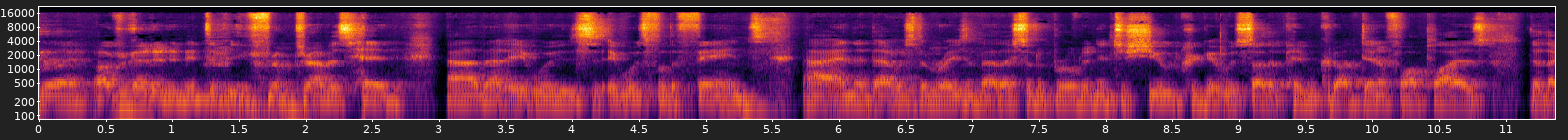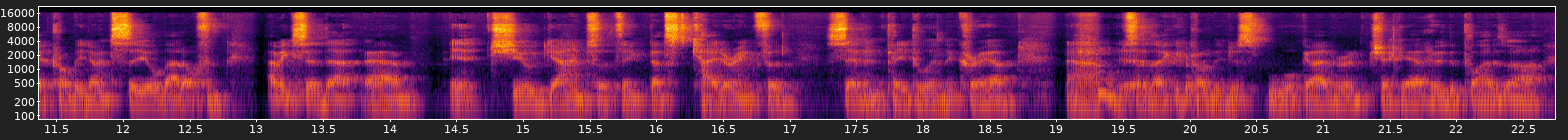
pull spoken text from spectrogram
Yeah, I've read in an interview from Travis Head uh, that it was it was for the fans, uh, and that that was the reason that they sort of brought it into Shield cricket was so that people could identify players that they probably don't see all that often. Having said that, um, Shield games, I think that's catering for seven people in the crowd, um, so they could probably just walk over and check out who the players are,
